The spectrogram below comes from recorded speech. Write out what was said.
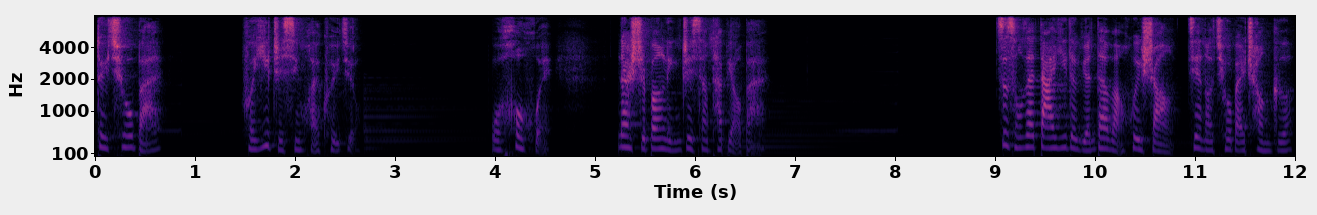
对秋白，我一直心怀愧疚。我后悔，那时帮林志向他表白。自从在大一的元旦晚会上见到秋白唱歌。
